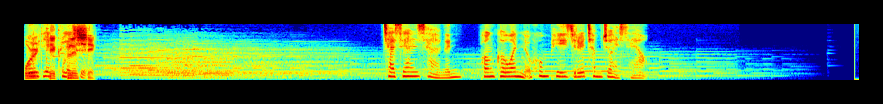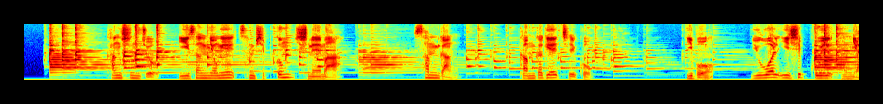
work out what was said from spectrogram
올테 클래식. 자세한 사항은 벙커원 홈페이지를 참조하세요. 강신주, 이상용의 30금 시네마. 3강 감각의 제국. 2부 6월 29일 강연.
